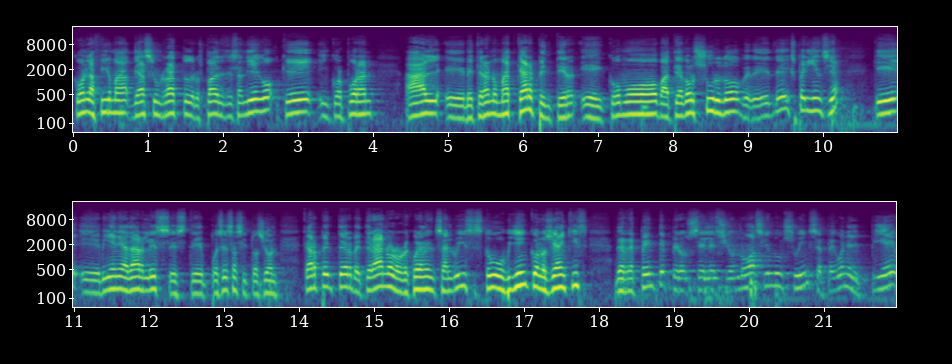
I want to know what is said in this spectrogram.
con la firma de hace un rato de los padres de San Diego, que incorporan al eh, veterano Matt Carpenter eh, como bateador zurdo eh, de experiencia que eh, viene a darles este pues esa situación. Carpenter, veterano, lo recuerdan en San Luis, estuvo bien con los Yankees de repente, pero se lesionó haciendo un swing, se pegó en el pie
